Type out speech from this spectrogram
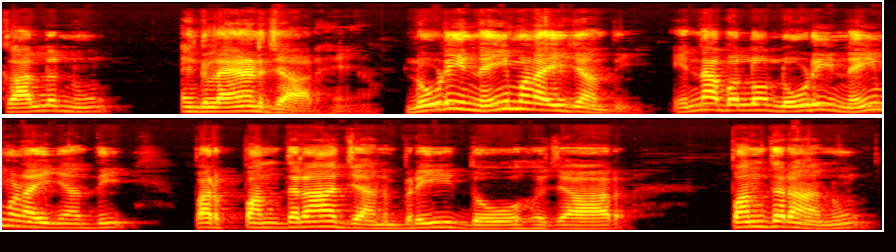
ਕੱਲ ਨੂੰ ਇੰਗਲੈਂਡ ਜਾ ਰਹੇ ਹਾਂ। ਲੋਹੜੀ ਨਹੀਂ ਮਨਾਈ ਜਾਂਦੀ। ਇਹਨਾਂ ਵੱਲੋਂ ਲੋਹੜੀ ਨਹੀਂ ਮਨਾਈ ਜਾਂਦੀ। ਪਰ 15 ਜਨਵਰੀ 2015 ਨੂੰ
